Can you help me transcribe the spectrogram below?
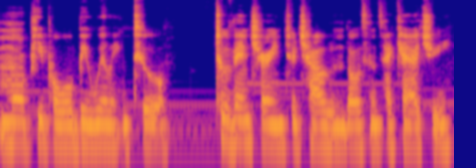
more people will be willing to, to venture into child and adolescent psychiatry.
